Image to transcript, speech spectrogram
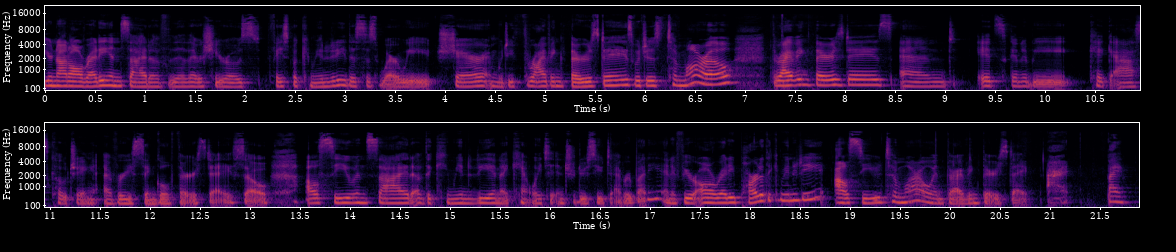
you're not already inside of the There She Rose Facebook community, this is where we share and we do Thriving Thursdays, which is tomorrow, Thriving Thursdays, and it's going to be kick ass coaching every single Thursday. So I'll see you inside of the community, and I can't wait to introduce you to everybody. And if you're already part of the community, I'll see you tomorrow in Thriving Thursday. All right, bye.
